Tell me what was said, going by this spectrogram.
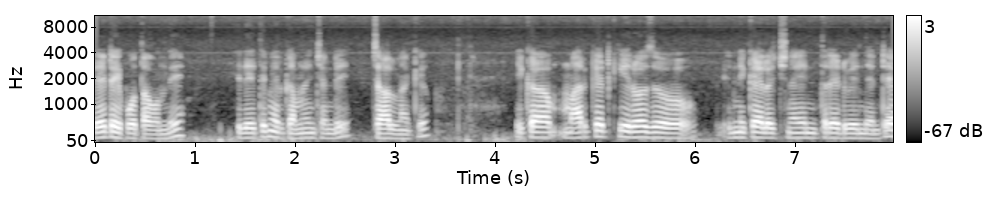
లేట్ అయిపోతూ ఉంది. ఇదైతే మీరు గమనించండి. చాలు నాకు. ఇక మార్కెట్కి ఈరోజు ఎన్ని కాయలు వచ్చినాయి? ఎంత రేటు పోయిందంటే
